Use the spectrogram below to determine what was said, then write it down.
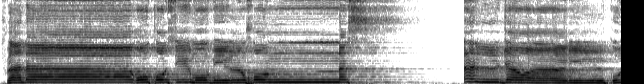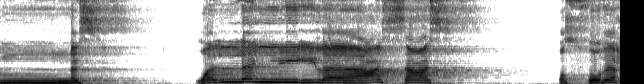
فلا أقسم بالخنس الجوار الكنس والليل إذا عسعس والصبح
